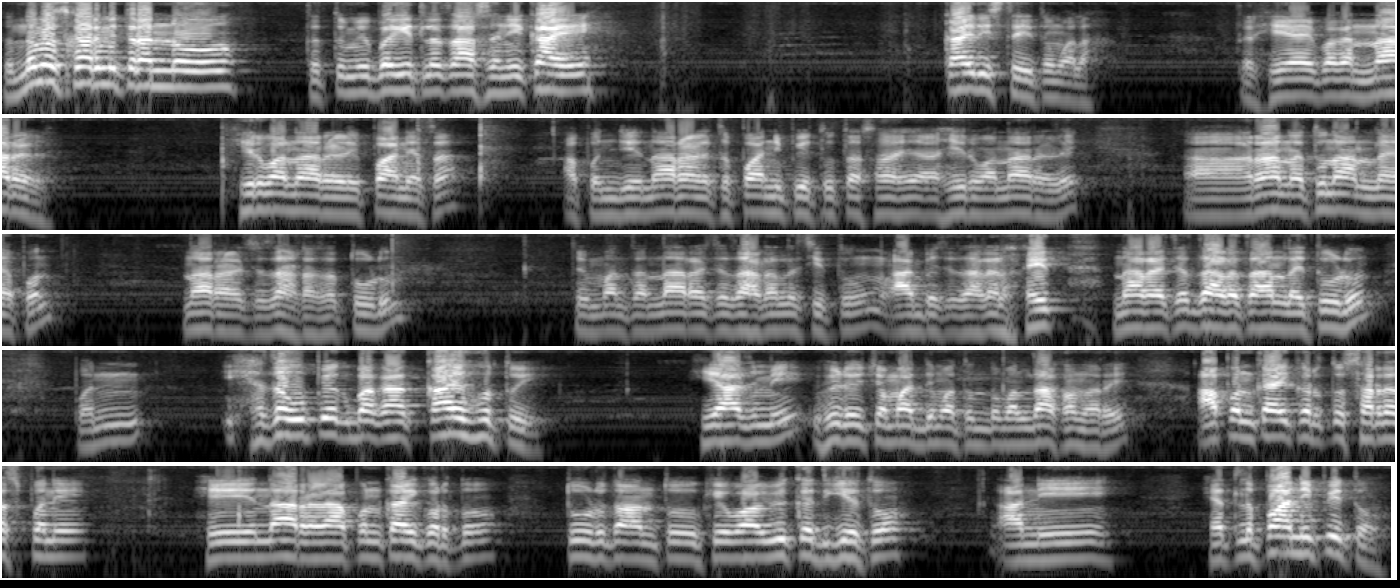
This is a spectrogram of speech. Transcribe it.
तर नमस्कार मित्रांनो तर तुम्ही बघितलंच असं नाही काय? काय दिसतंय तुम्हाला? तर हे आहे बघा नारळ. हिरवा नारळ आहे पाण्याचा. आपण जे नारळाचं पाणी पितो तसा हा हिरवा नारळ आहे. अं, रानातून आणला आहे आपण नारळाच्या झाडाचा तोडून. तुम्ही म्हणता नारळाच्या झाडालाच येतो आंब्याच्या झाडाला नाहीत. नारळाच्या झाडाचा आणला आहे तोडून. पण ह्याचा उपयोग बघा काय होतोय? हे आज मी व्हिडिओच्या माध्यमातून तुम्हाला दाखवणार आहे. आपण काय करतो? सर्रासपणे हे नारळ आपण काय करतो? तोडून आणतो किंवा विकत घेतो आणि ह्यातलं पाणी पितो.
